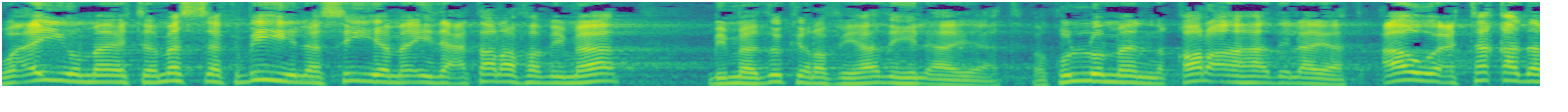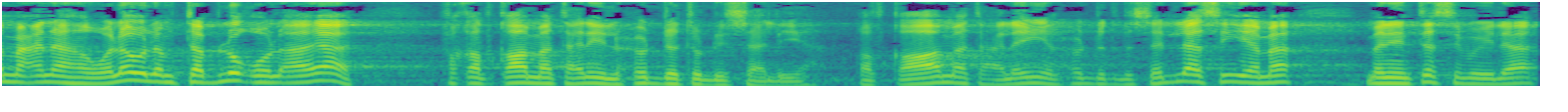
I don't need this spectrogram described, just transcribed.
وأي ما يتمسك به لا سيما إذا اعترف بما بما ذكر في هذه الآيات. فكل من قرأ هذه الآيات أو اعتقد معناها ولو لم تبلغه الآيات فقد قامت عليه الحجة الرسالية. قد قامت عليه الحجة الرسالية. لا سيما من ينتسب إلى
